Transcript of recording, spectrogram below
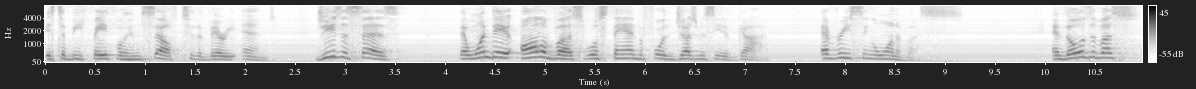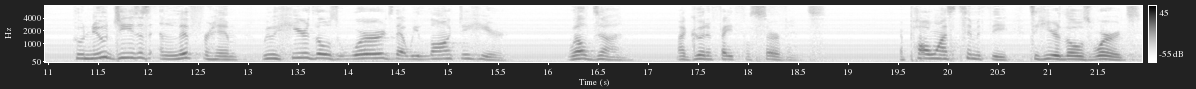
is to be faithful himself to the very end. Jesus says that one day all of us will stand before the judgment seat of God. Every single one of us. And those of us who knew Jesus and lived for him, we will hear those words that we long to hear. Well done, my good and faithful servant. And Paul wants Timothy to hear those words.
